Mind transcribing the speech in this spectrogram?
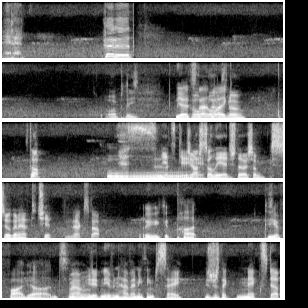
Hit it. Hit it! Oh, please. Yeah, it's oh, that no, like. no. Stop. Ooh, Yes. It's Yeah. just on the edge though, so I'm still gonna have to chip. Next up, You could putt. Because you're five yards. Wow, Mm. he didn't even have anything to say. He's just like, next up.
